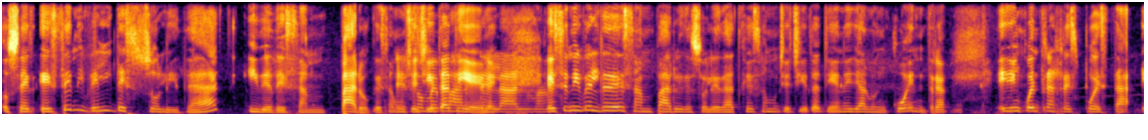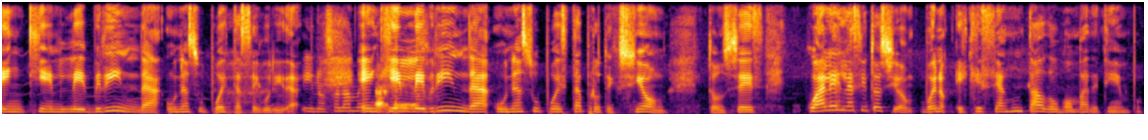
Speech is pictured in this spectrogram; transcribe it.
o sea, ese nivel de soledad y de desamparo que esa muchachita tiene, el alma. ese nivel de desamparo y de soledad que esa muchachita tiene, ella lo encuentra. Ella encuentra respuesta en quien le brinda una supuesta seguridad Y no solamente en eso. quien le brinda una supuesta protección. Entonces, ¿cuál es la situación? Bueno, es que se han juntado dos bombas de tiempo.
